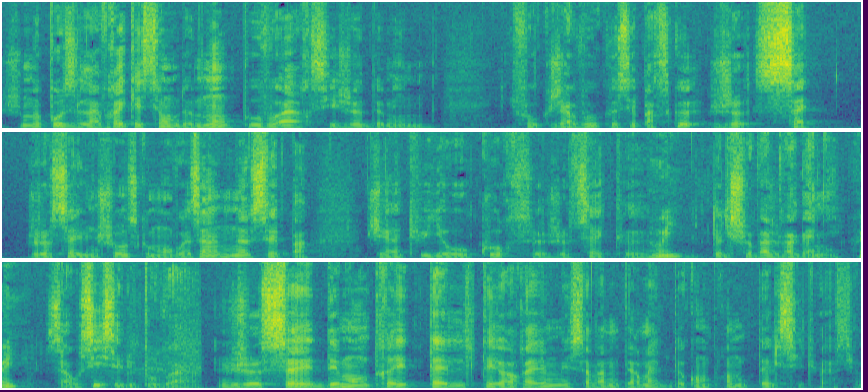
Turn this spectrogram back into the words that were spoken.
je me pose la vraie question de mon pouvoir si je domine. Il faut que j'avoue que c'est parce que je sais je sais une chose que mon voisin ne sait pas. J'ai un tuyau aux courses, je sais que tel cheval va gagner. Oui. Ça aussi, c'est du pouvoir. Je sais démontrer tel théorème et ça va me permettre de comprendre telle situation,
